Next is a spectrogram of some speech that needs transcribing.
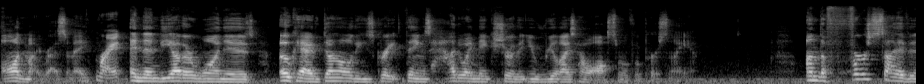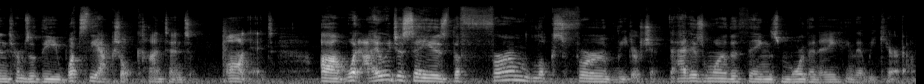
on my resume, Right. and then the other one is, okay, I've done all these great things. How do I make sure that you realize how awesome of a person I am? On the first side of it, in terms of the what's the actual content on it, um, what I would just say is the firm looks for leadership. That is one of the things more than anything that we care about.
